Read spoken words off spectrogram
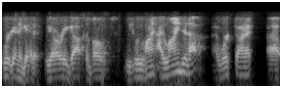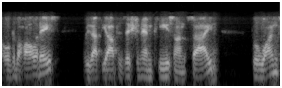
We're going to get it. We already got the votes. We, we I lined it up. I worked on it uh, over the holidays. We got the opposition MPs on side for once,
